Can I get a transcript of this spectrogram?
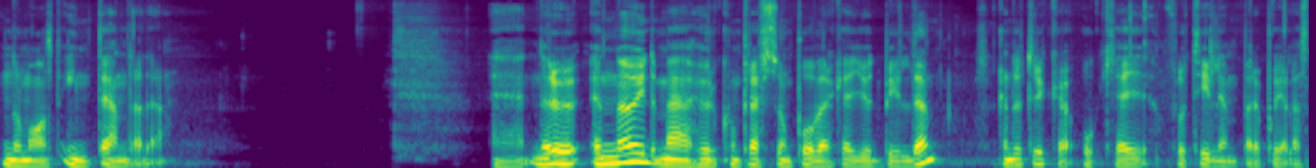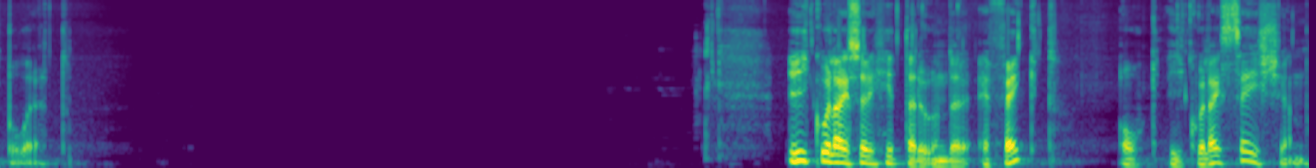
normalt inte ändra det. Eh, när du är nöjd med hur kompressorn påverkar ljudbilden så kan du trycka OK för att tillämpa det på hela spåret. Equalizer hittar du under Effekt och Equalization.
